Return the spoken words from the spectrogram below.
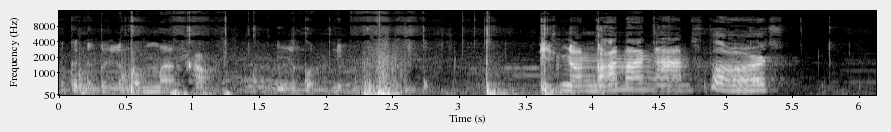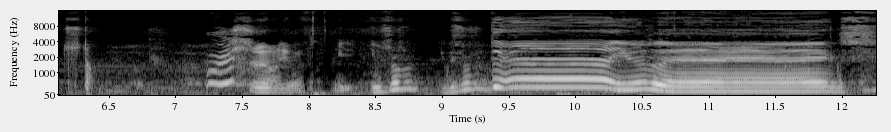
Look at the look at my Look at the. It's not my arms first. Stop. You you sort of you sort of use legs.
